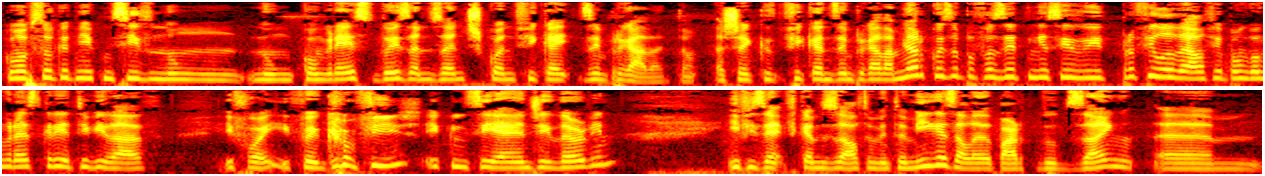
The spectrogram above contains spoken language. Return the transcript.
Com uma pessoa que eu tinha conhecido num, num congresso dois anos antes quando fiquei desempregada. Então, achei que ficando desempregada a melhor coisa para fazer tinha sido ir para Filadélfia para um congresso de criatividade. E foi. E foi o que eu fiz. E conheci a Angie Durbin. E fiz, ficamos altamente amigas. Ela é parte do desenho. Um,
